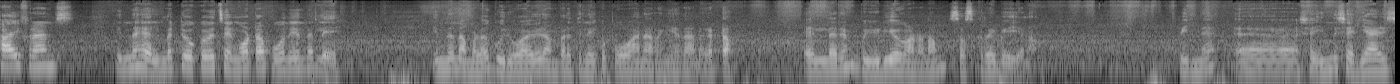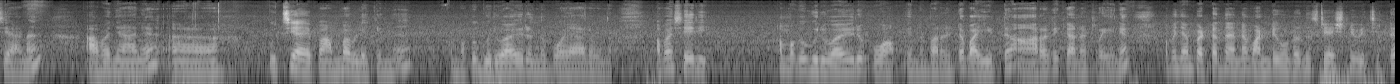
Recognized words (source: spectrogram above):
ഹായ് ഫ്രണ്ട്സ്. ഇന്ന് ഹെൽമെറ്റും ഒക്കെ വെച്ച് എങ്ങോട്ടാണ് പോകുന്നതെന്നല്ലേ? ഇന്ന് നമ്മൾ ഗുരുവായൂർ അമ്പലത്തിലേക്ക് പോകാൻ ഇറങ്ങിയതാണ് കേട്ടോ. എല്ലാവരും വീഡിയോ കാണണം സബ്സ്ക്രൈബ് ചെയ്യണം. പിന്നെ ഇന്ന് ശനിയാഴ്ചയാണ്. അപ്പോൾ ഞാൻ ഉച്ചയായപ്പോൾ അമ്മ വിളിക്കുന്നു. നമുക്ക് ഗുരുവായൂർ ഒന്ന് പോയാലോ എന്ന്. അപ്പോൾ ശരി നമുക്ക് ഗുരുവായൂർ പോവാം എന്ന് പറഞ്ഞിട്ട് വൈകിട്ട് ആറരയ്ക്കാണ് ട്രെയിന്. അപ്പോൾ ഞാൻ പെട്ടെന്ന് തന്നെ വണ്ടി കൊണ്ടുവന്ന് സ്റ്റേഷനിൽ വെച്ചിട്ട്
